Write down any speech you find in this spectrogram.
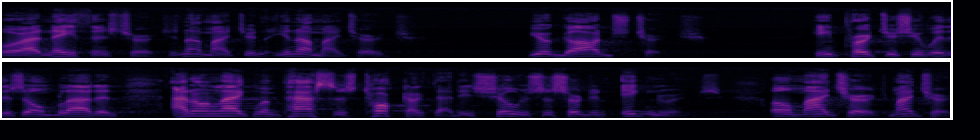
or at Nathan's church. It's not my church. You're not my church. You're God's church. He purchased you with his own blood. And I don't like when pastors talk like that. It shows a certain ignorance. Oh, my church, my church.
